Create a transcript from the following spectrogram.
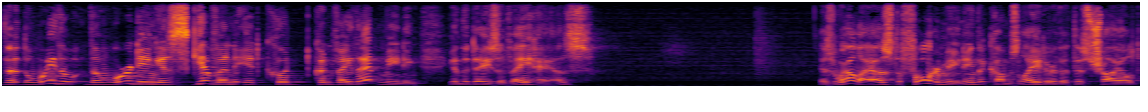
the, the way the, the wording is given, it could convey that meaning in the days of Ahaz, as well as the fuller meaning that comes later that this child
